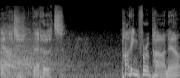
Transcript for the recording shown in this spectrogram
Ouch, that hurts. Putting for a par now.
